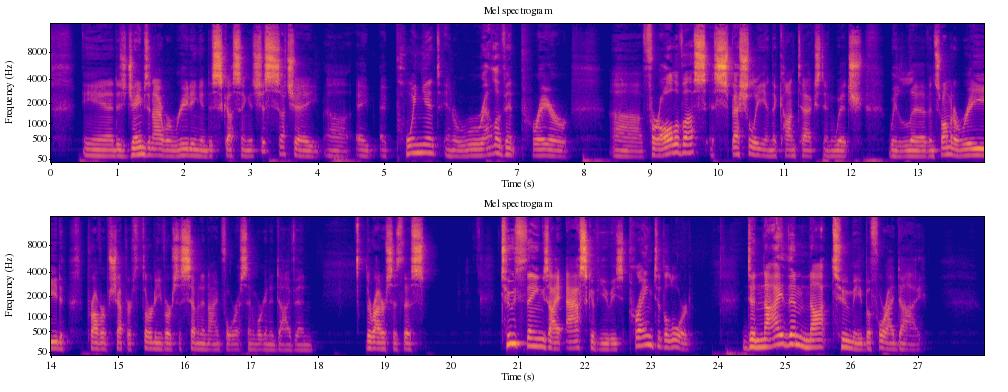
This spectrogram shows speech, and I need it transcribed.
And as James and I were reading and discussing, it's just such a uh, a, a, poignant and relevant prayer uh, for all of us, especially in the context in which we live. And so I'm going to read Proverbs chapter 30, verses 7 to 9 for us, and we're going to dive in. The writer says this Two things I ask of you. He's praying to the Lord. Deny them not to me before I die.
